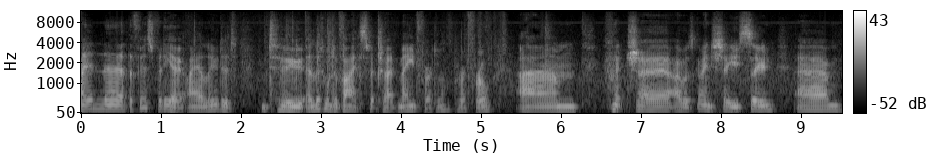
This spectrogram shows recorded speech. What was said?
in uh, the first video I alluded to a little device which I'd made for it, a little peripheral, um, which uh, I was going to show you soon. Um,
